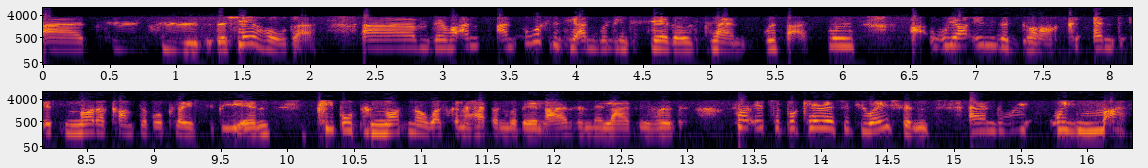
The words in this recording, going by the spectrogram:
uh, to, to the shareholder. Um, they were un- unfortunately unwilling to share those plans with us. So uh, we are in the dark, and it's not a comfortable place to be in. People do not know what's going to happen with their lives and their livelihoods. So it's a precarious situation, and we we must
